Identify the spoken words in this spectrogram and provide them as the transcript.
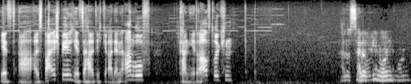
jetzt äh, als Beispiel, jetzt erhalte ich gerade einen Anruf, kann hier drauf drücken. Hallo Simon. Hallo Simon.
